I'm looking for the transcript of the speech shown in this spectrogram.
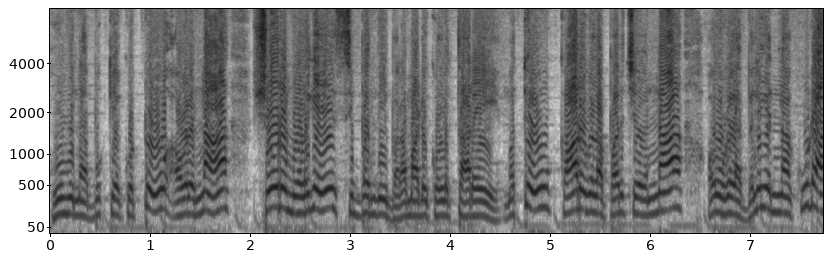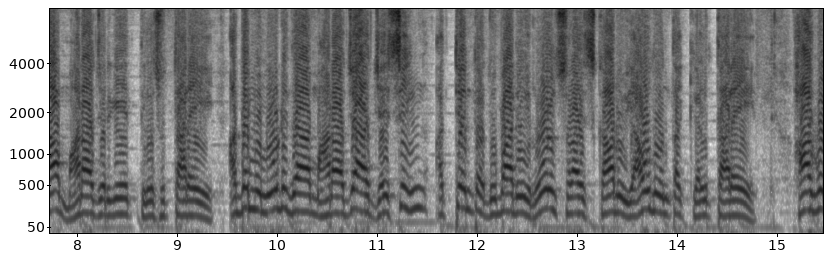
ಹೂವಿನ ಬುಕ್ಕೆ ಕೊಟ್ಟು ಅವರನ್ನ ಶೋರೂಮ್ ಒಳಗೆ ಸಿಬ್ಬಂದಿ ಬರಮಾಡಿಕೊಳ್ಳುತ್ತಾರೆ ಮತ್ತು ಕಾರುಗಳ ಪರಿಚಯವನ್ನ ಅವುಗಳ ಬೆಲೆಯನ್ನ ಕೂಡ ಮಹಾರಾಜರಿಗೆ ತಿಳಿಸುತ್ತಾರೆ. ಅದನ್ನು ನೋಡಿದ ಮಹಾರಾಜ ಜಯಸಿಂಗ್ ಅತ್ಯಂತ ದುಬಾರಿ ರೋಲ್ಸ್ ರಾಯ್ಸ್ ಕಾರು ಯಾವುದು ಅಂತ ಕೇಳುತ್ತಾರೆ. ಹಾಗೂ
